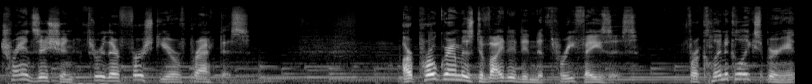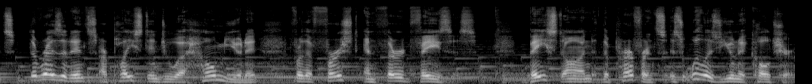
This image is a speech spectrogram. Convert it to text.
transition through their first year of practice. Our program is divided into three phases. For clinical experience, the residents are placed into a home unit for the first and third phases, based on the preference as well as unit culture.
